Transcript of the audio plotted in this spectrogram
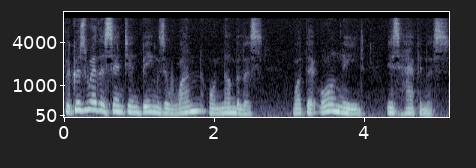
Because whether sentient beings are one or numberless, what they all need is happiness.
